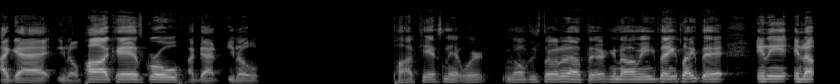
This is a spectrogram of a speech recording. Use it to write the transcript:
I got you know podcast growth, I got you know podcast network. You know, I'm just throwing it out there. You know, what I mean things like that. And then and uh,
